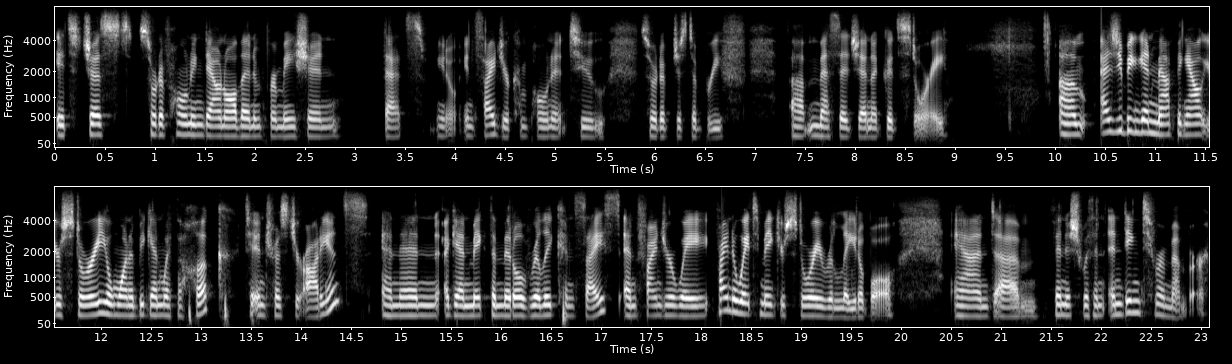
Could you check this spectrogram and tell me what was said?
it's just sort of honing down all that information that's you know inside your component to sort of just a brief uh, message and a good story. Um, as you begin mapping out your story, you'll want to begin with a hook to interest your audience, and then again make the middle really concise and find your way, find a way to make your story relatable, and um, finish with an ending to remember.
